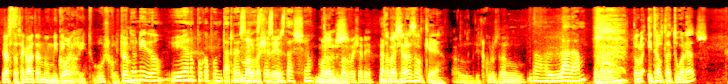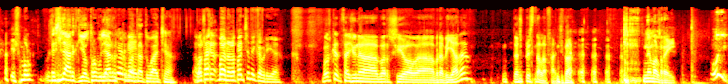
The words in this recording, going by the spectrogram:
Ja està, s'ha acabat el meu míting. Carai, tu, escolta'm. Déu-n'hi-do, jo ja no puc apuntar res baixaré. després d'això. Me'l Doncs- me'l baixaré. Te baixaràs el què? El discurs del... De l'Adam. de l'Adam. I te'l tatuaràs? És molt... És llarg, jo el trobo llarg com a tatuatge. La pa... que- Bueno, la panxa m'hi cabria. Vols que et faci una versió abreviada? Després te la faig, va. Anem al rei. Ui!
